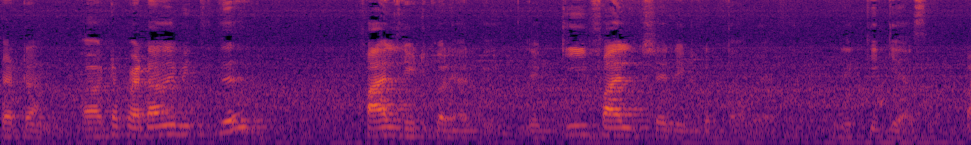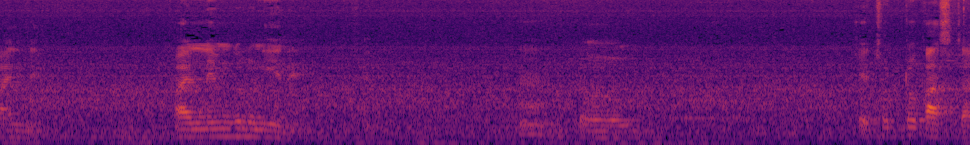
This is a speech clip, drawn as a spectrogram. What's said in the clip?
প্যাটার্ন একটা প্যাটার্নের ভিত্তিতে ফাইল রিড করে আর কি। যে কী ফাইল সে রিড করতে হবে। কী কী আছে? ফাইল নেম ফাইল নেমগুলো নিয়ে নেয়। হ্যাঁ তো এই ছোট্ট কাজটা।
